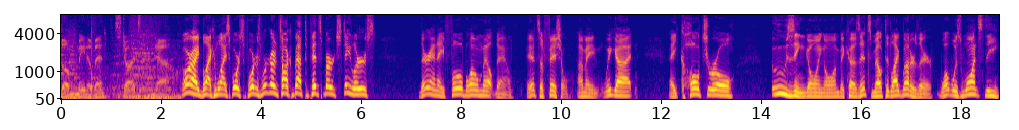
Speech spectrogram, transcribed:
The main event starts now. All right, black and white sports supporters, we're going to talk about the Pittsburgh Steelers. They're in a full blown meltdown. It's official. I mean, we got a cultural oozing going on because it's melted like butter there. What was once the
